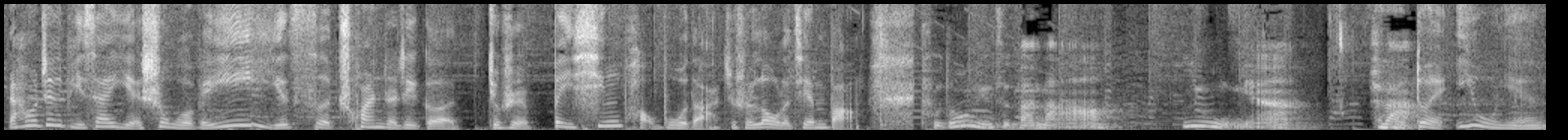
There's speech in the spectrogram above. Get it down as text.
然后这个比赛也是我唯一一次穿着这个就是背心跑步的，就是露了肩膀。浦东女子半马啊，一五年是吧？对，一五年，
